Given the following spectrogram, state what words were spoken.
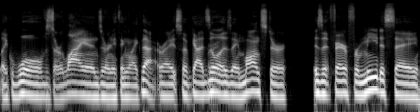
like wolves or lions or anything like that, right? So if Godzilla Right. is a monster, is it fair for me to say,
